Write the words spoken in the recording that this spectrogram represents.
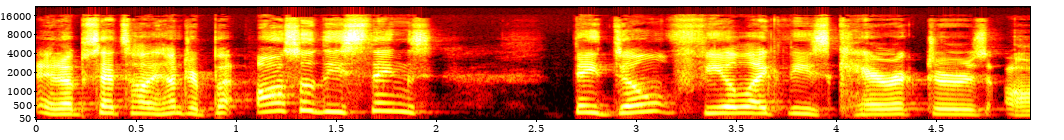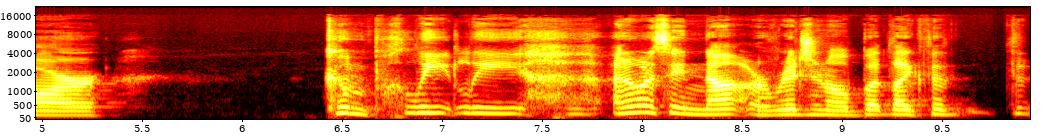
it upsets Holly Hunter, but also these things they don't feel like these characters are completely I don't want to say not original, but like the, the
